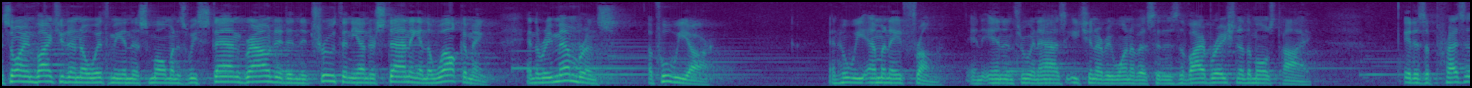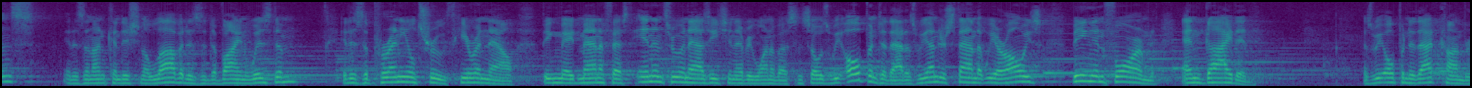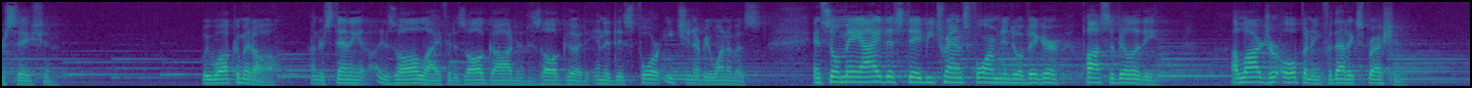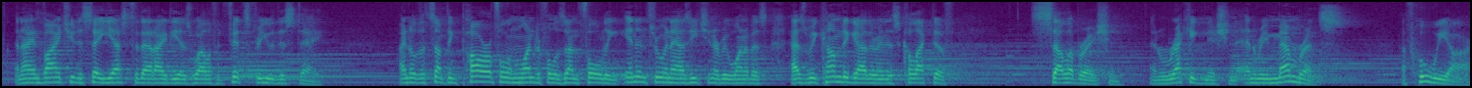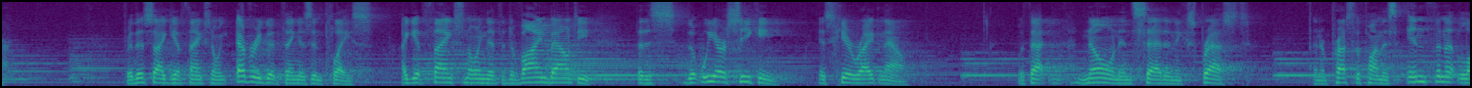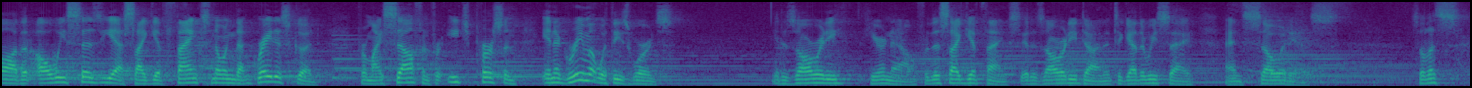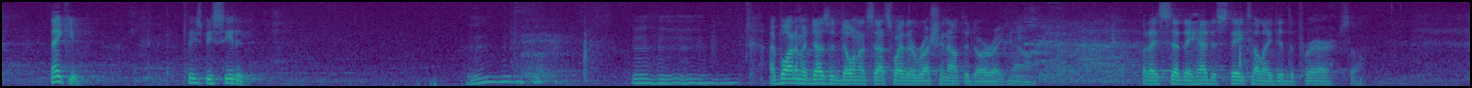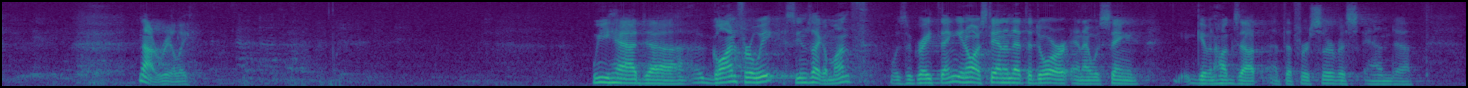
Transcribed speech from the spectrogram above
And so I invite you to know with me in this moment as we stand grounded in the truth and the understanding and the welcoming and the remembrance of who we are and who we emanate from and in and through and as each and every one of us. It is the vibration of the Most High. It is a presence. It is an unconditional love. It is a divine wisdom. It is a perennial truth here and now being made manifest in and through and as each and every one of us. And so as we open to that, as we understand that we are always being informed and guided as we open to that conversation, we welcome it all, understanding it is all life, it is all God, it is all good, and it is for each and every one of us. And so may I this day be transformed into a bigger possibility, a larger opening for that expression. And I invite you to say yes to that idea as well if it fits for you this day. I know that something powerful and wonderful is unfolding in and through and as each and every one of us as we come together in this collective celebration and recognition and remembrance of who we are. For this I give thanks, knowing every good thing is in place. I give thanks, knowing that the divine bounty that, is, that we are seeking is here right now. With that known and said and expressed and impressed upon this infinite law that always says yes, I give thanks, knowing that greatest good for myself and for each person in agreement with these words. It is already here now. For this I give thanks. It is already done. And together we say, and so it is. So let's thank you. Please be seated. I bought them a dozen donuts. That's why they're rushing out the door right now. But I said they had to stay till I did the prayer, so. Not really. We had uh, gone for a week, seems like a month. It was a great thing. You know, I was standing at the door and I was saying, giving hugs out at the first service, and uh,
